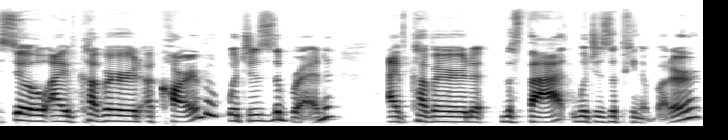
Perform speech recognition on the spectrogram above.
So I've covered a carb, which is the bread. I've covered the fat, which is the peanut butter.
